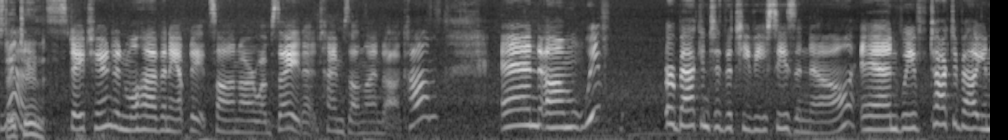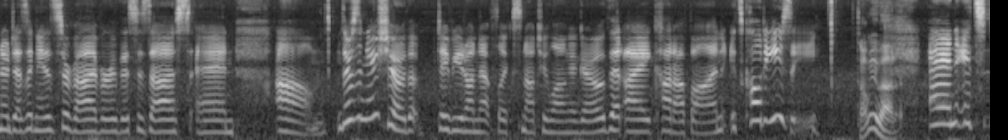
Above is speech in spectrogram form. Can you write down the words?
stay Yeah, tuned. Stay tuned, and we'll have any updates on our website at timesonline.com. And um, we've are back into the TV season now, and we've talked about you know Designated Survivor, This Is Us, and um, there's a new show that debuted on Netflix not too long ago that I caught up on. It's called Easy. Tell me about it. And it's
